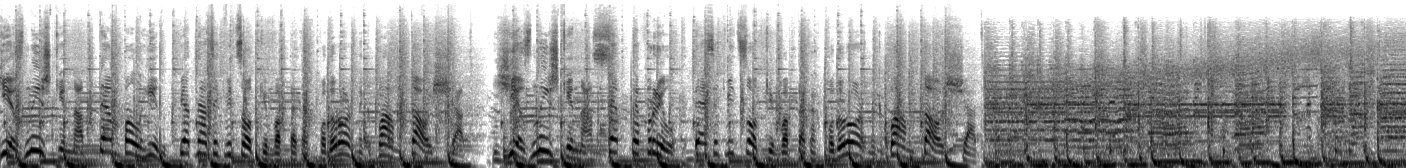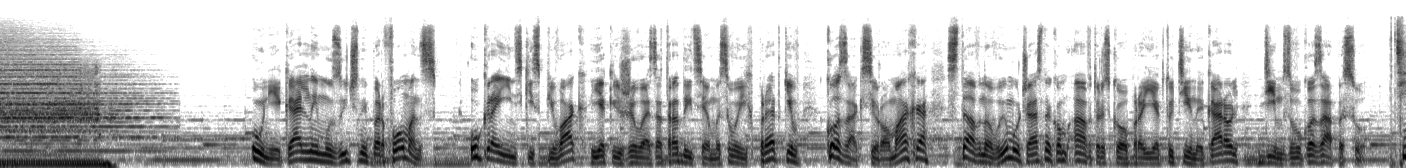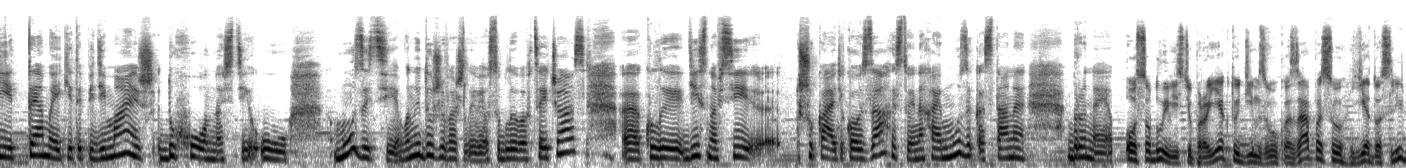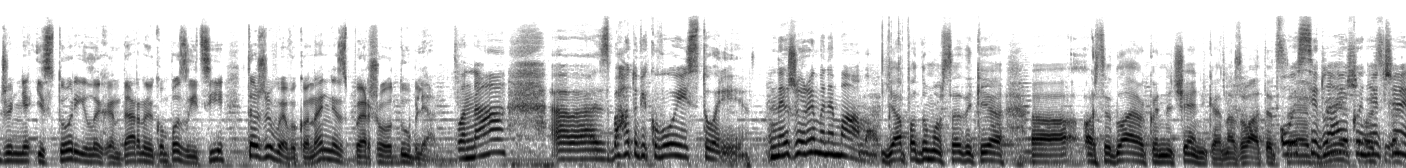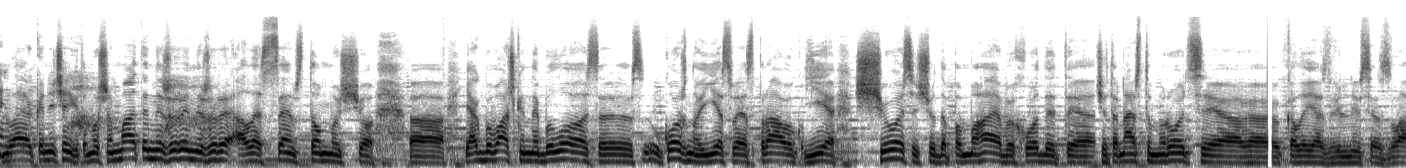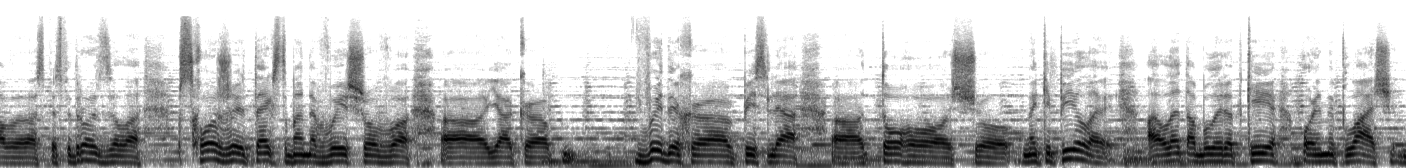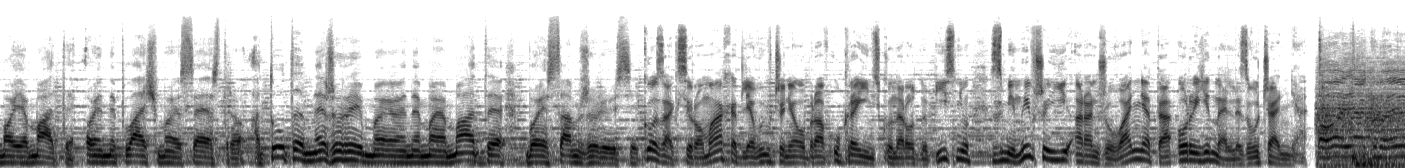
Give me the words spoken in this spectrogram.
Є знижки на Темпалгін 15% в аптеках подорожник, бам та ощад. Є знижки на Септеприл 10% в аптеках подорожник, бам та ощад. Унікальний музичний перформанс. Український співак, який живе за традиціями своїх предків, козак Сіромаха, став новим учасником авторського проєкту Тіни Кароль Дім звукозапису. Ті теми, які ти підіймаєш, духовності у музиці, вони дуже важливі, особливо в цей час, е, коли дійсно всі шукають якогось захисту, і нехай музика стане бронею. Особливістю проєкту Дім звукозапису є дослідження історії легендарної композиції та живе виконання з першого дубля. Вона е, з багатовіковою історією. Не жури мене, мамо. Я подумав, все-таки е, осідлаю коняченька назвати це. Осідлаю більш коняченька. Осідлаю коняченька, тому що мати не жури, не жури, але сенс в тому, що е, як би важко не було, у кожного є своя справа, є щось, що допомагає виходити. У 2014 році, е, коли я звільнився з лав спецпідрозділу, схожий текст в мене вийшов е, як. е, Видих е, після е, того, що накипіло, але там були рядки Ой, не плач, моя мати, ой, не плач, моя сестра. А тут не жури мене, моя мати, бо я сам журюся. Козак Сіромаха для вивчення обрав українську народну пісню, змінивши її аранжування та оригінальне звучання. Ой, як вийду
